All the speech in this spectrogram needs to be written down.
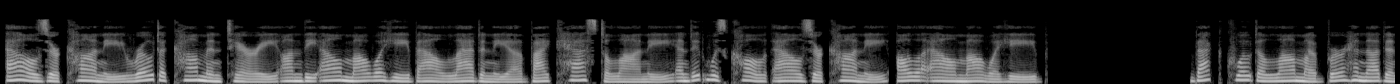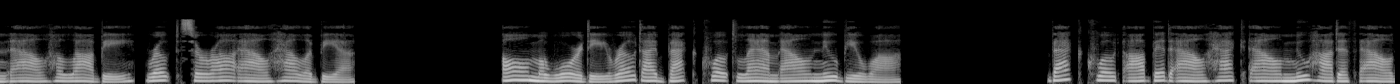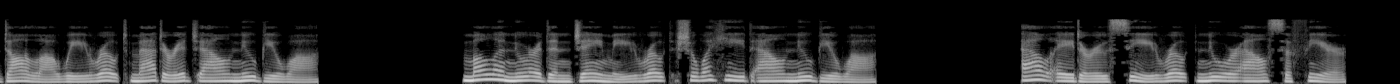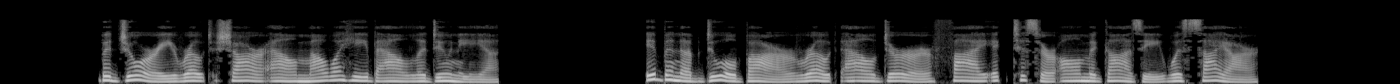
Al-Zurqani wrote a commentary on the Al-Mawahib al-Laduniya by Qastallani and it was called Al-Zurqani al-Mawahib. Alama Burhanuddin al-Halabi, wrote Surah al-Halabiya. Al-Mawardi wrote I Lam al-Nubuwah. Abid al-Haq al-Muhadith al-Dahlawi wrote Madarij al-Nubuwah. Mullah Nuruddin Jami wrote Shawahid al-Nubuwah. Al-Adarusi wrote Nur al-Safir. Bajori wrote Shar al-Mawahib al-Laduniya. Ibn Abdul Bar wrote al-Durar fi Iktisar al-Maghazi was Sayar.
